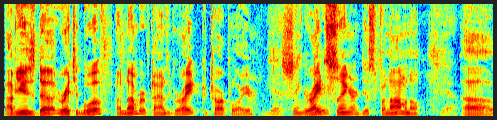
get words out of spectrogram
I've used uh, Richard Wolf a number of times. Great guitar player, Yes, singer. great too. singer, just phenomenal. Yeah.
